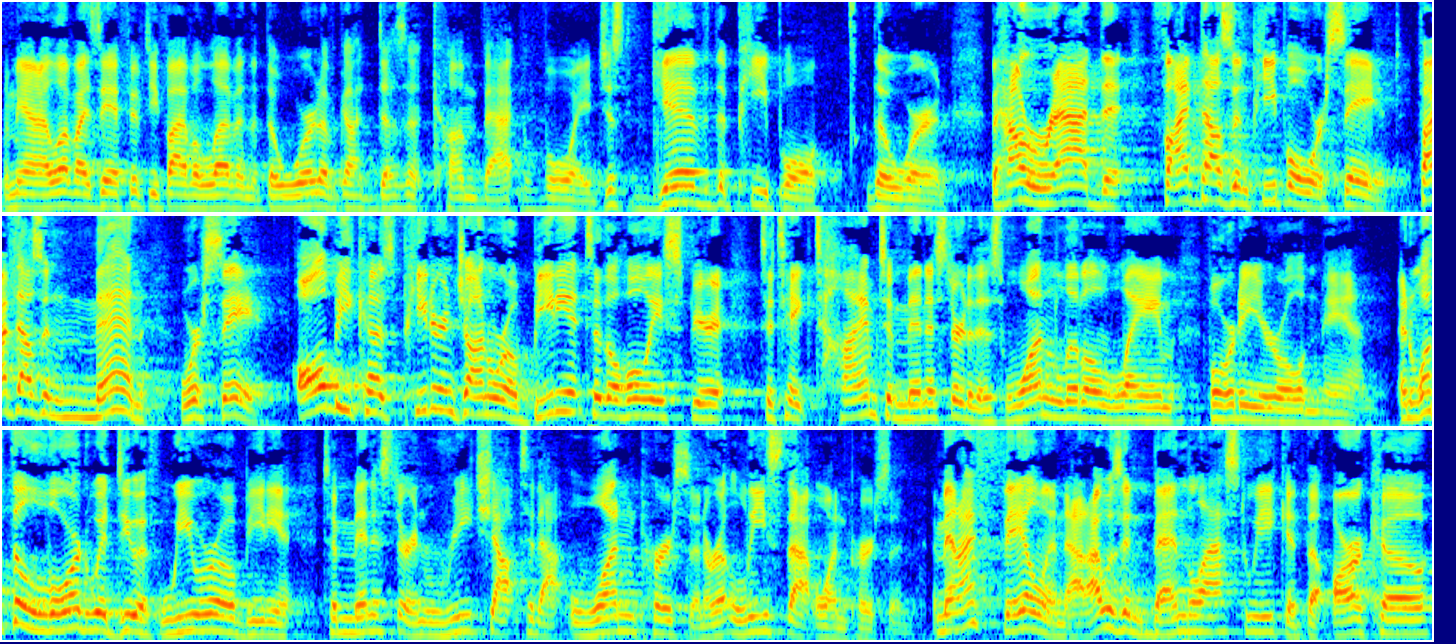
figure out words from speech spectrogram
I mean, I love Isaiah 55 11 that the word of God doesn't come back void. Just give the people the word. But how rad that 5,000 people were saved. 5,000 men were saved. All because Peter and John were obedient to the Holy Spirit to take time to minister to this one little lame 40 year old man. And what the Lord would do if we were obedient to minister and reach out to that one person, or at least that one person. I mean, I fail in that. I was in Bend last week at the Arco,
